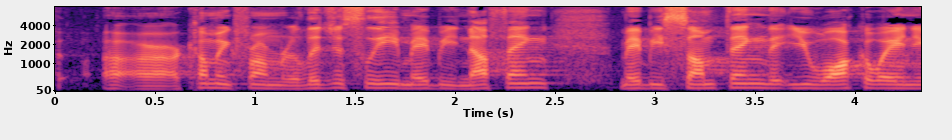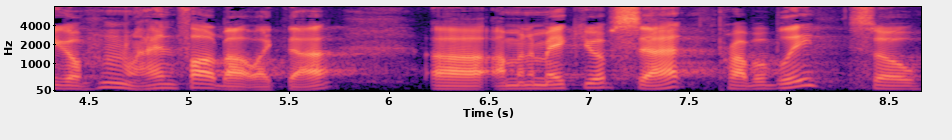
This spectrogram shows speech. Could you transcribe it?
are coming from religiously, maybe nothing, maybe something that you walk away and you go, hmm, I hadn't thought about like that. Uh, I'm going to make you upset, probably, so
